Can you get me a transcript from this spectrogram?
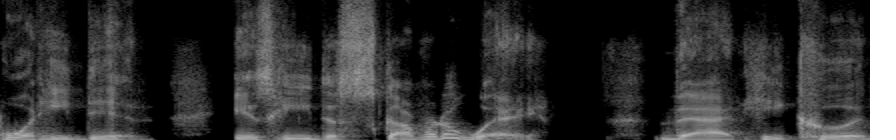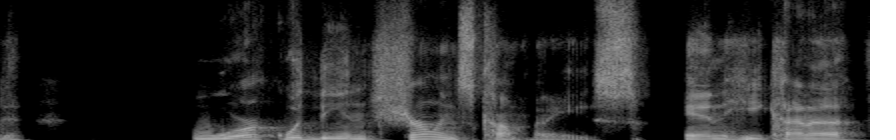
what he did is he discovered a way that he could work with the insurance companies and he kind of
